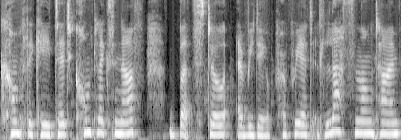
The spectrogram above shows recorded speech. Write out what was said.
complicated, complex enough, but still everyday appropriate. It lasts a long time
